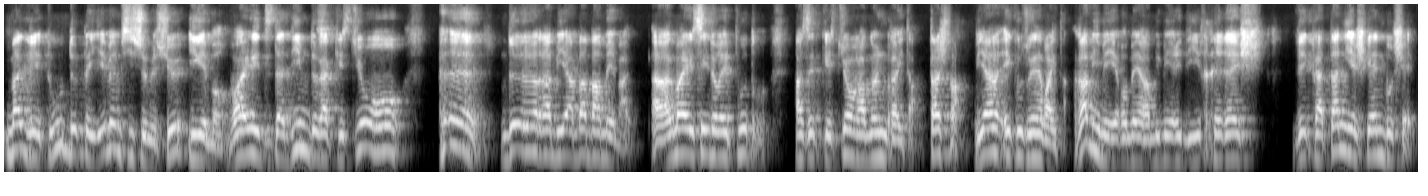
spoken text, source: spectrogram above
malgré tout, de payer, même si ce monsieur, il est mort. Voilà les tzdadim de la question de Rabbi Abba Bar Alors, Agma essaye de répondre à cette question en ramenant une braïta. Tâche pas, viens, écoute une braïta. Rabbi Meir, Rabbi Meir, dit Cheresh, Vekatan, Yeshken, Bochet.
